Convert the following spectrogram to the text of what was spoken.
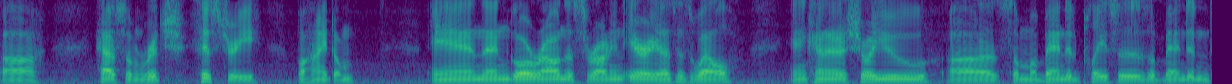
uh, have some rich history behind them and then go around the surrounding areas as well and kind of show you uh, some abandoned places, abandoned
